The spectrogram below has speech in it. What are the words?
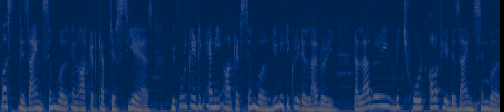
first design symbol in OrCAD Capture CIS. Before creating any OrCAD symbol, you need to create a library. The library which hold all of your design symbol.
